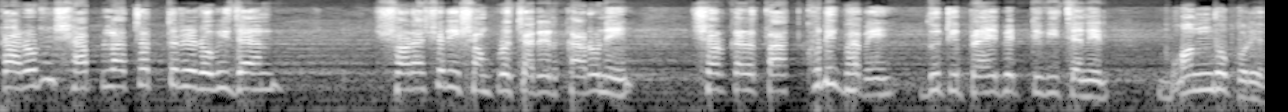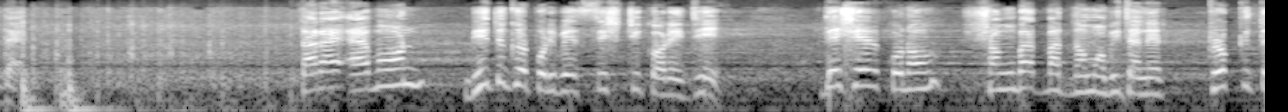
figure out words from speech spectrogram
কারণ শাপলা চত্বরের অভিযান সরাসরি সম্প্রচারের কারণে সরকার তাৎক্ষণিকভাবে দুটি প্রাইভেট টিভি চ্যানেল বন্ধ করে দেয়। তারা এমন ভীতিকর পরিবেশ সৃষ্টি করে যে দেশের কোনো সংবাদ মাধ্যম অভিযানের প্রকৃত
